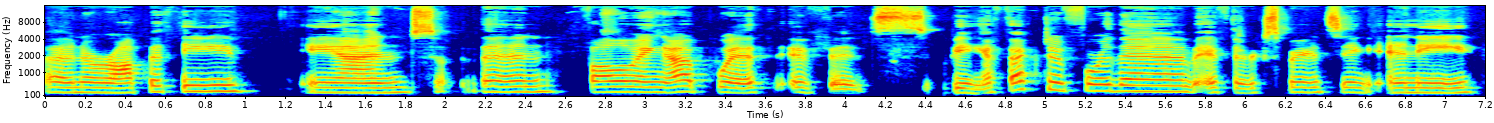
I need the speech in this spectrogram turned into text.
uh, neuropathy. And then following up with if it's being effective for them, if they're experiencing any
